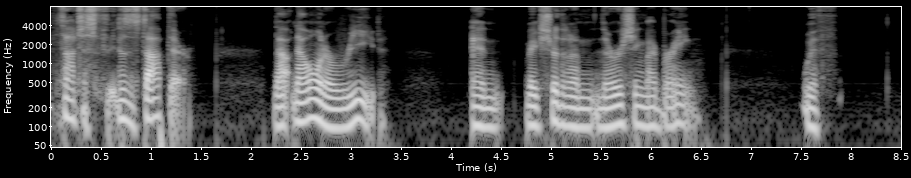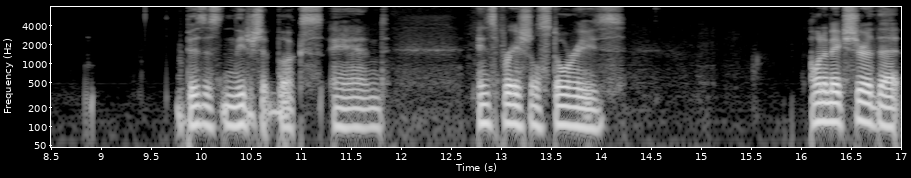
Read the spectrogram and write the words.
It's not just it doesn't stop there. Now now I want to read and make sure that I'm nourishing my brain with business and leadership books and inspirational stories. I want to make sure that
